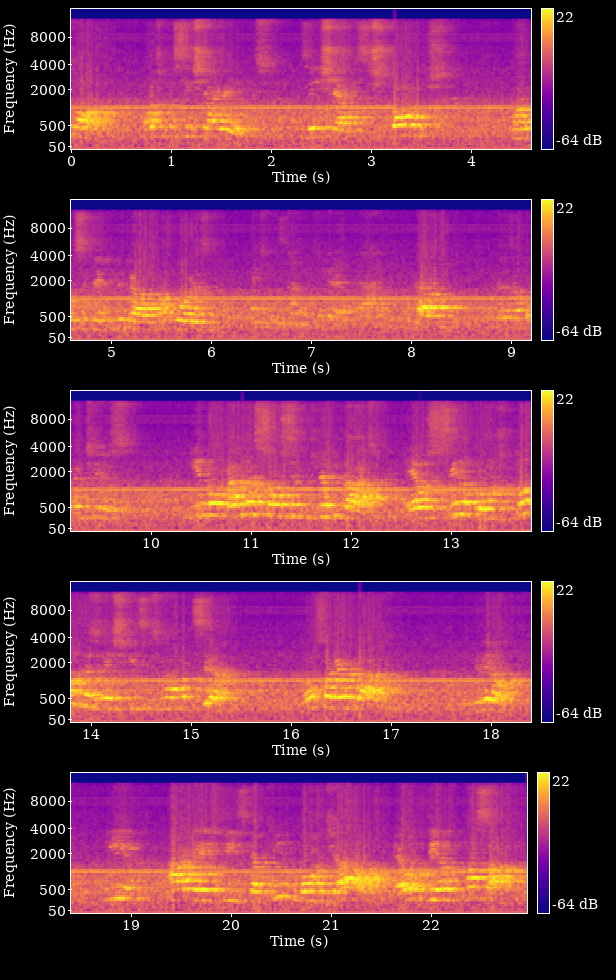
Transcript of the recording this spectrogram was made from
como? Onde você enxerga eles? Você enxerga esses pontos quando você tem que ligar alguma coisa. É, exatamente isso. E não, não é só o centro de gravidade, é o centro onde todas as físicas vão acontecer. Não só a gravidade. Entendeu? E a lei física primordial é o tempo passado.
